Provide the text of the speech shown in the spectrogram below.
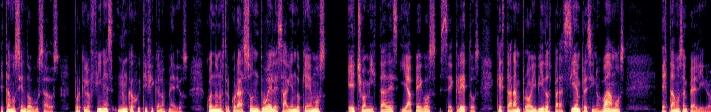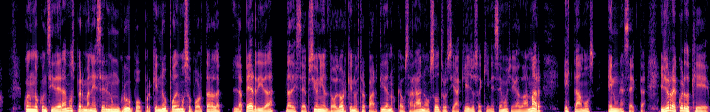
estamos siendo abusados, porque los fines nunca justifican los medios. Cuando nuestro corazón duele sabiendo que hemos hecho amistades y apegos secretos que estarán prohibidos para siempre si nos vamos, estamos en peligro. Cuando consideramos permanecer en un grupo porque no podemos soportar la la pérdida, la decepción y el dolor que nuestra partida nos causará a nosotros y a aquellos a quienes hemos llegado a amar, estamos en una secta. Y yo recuerdo que,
